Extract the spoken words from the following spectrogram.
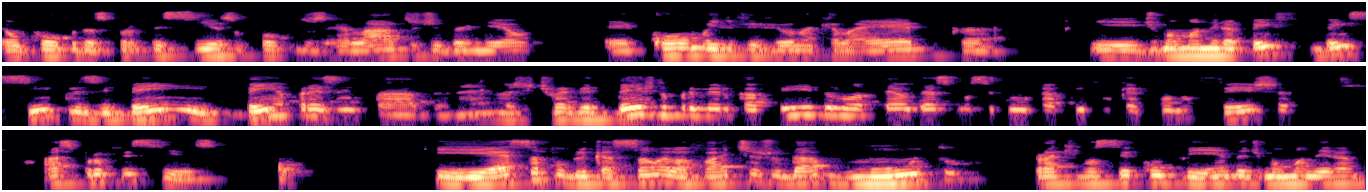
é um pouco das profecias, um pouco dos relatos de Daniel, é, como ele viveu naquela época, e de uma maneira bem, bem simples e bem, bem apresentada. Né? A gente vai ver desde o primeiro capítulo até o décimo segundo capítulo, que é quando fecha as profecias. E essa publicação ela vai te ajudar muito para que você compreenda de uma maneira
